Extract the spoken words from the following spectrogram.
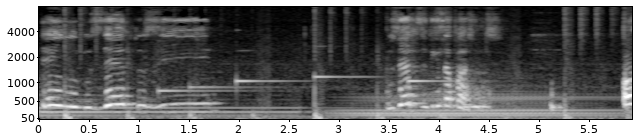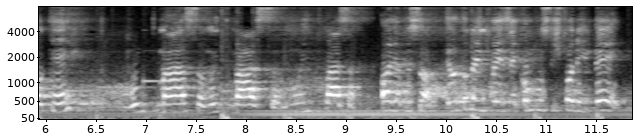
Tem 200 e... 230 páginas. Ok? Muito massa, muito massa, muito massa. Olha, pessoal, eu estou na empresa, como vocês podem ver,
